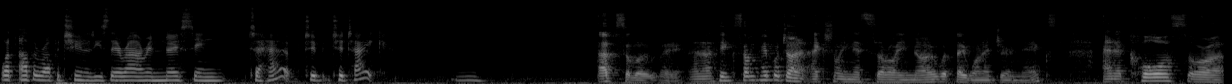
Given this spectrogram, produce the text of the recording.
what other opportunities there are in nursing to have to to take. Mm. Absolutely. And I think some people don't actually necessarily know what they want to do next. And a course or a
